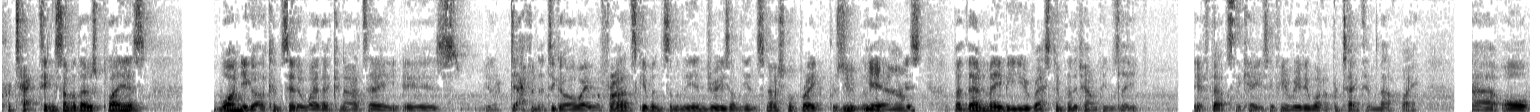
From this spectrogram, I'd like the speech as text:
protecting some of those players, one you got to consider whether Konate is you know definite to go away with France, given some of the injuries on the international break. Presumably, yeah. is, but then maybe you rest him for the Champions League if that's the case, if you really want to protect him that way. Uh, or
